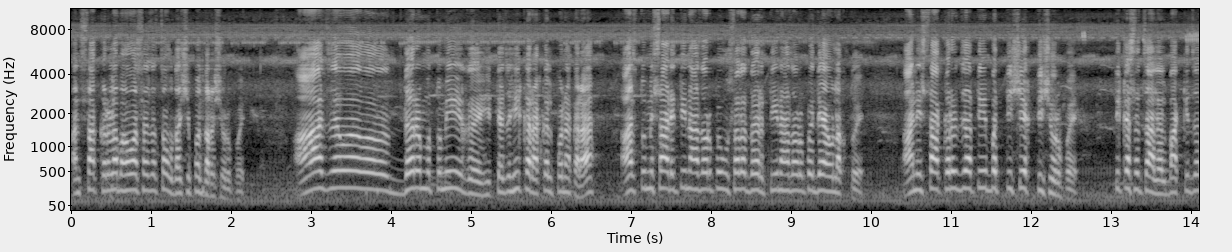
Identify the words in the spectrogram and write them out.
आणि साखरेला भाव असायचा चौदाशे पंधराशे रुपये. आज दर मग तुम्ही ग- ही- त्याचं ही करा कल्पना करा. आज तुम्ही साडेतीन हजार रुपये उसाला दर तीन हजार रुपये द्यावं लागतोय. आणि साखर जाते बत्तीसशे एकतीसशे रुपये. ती कसं चालेल? बाकीचं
